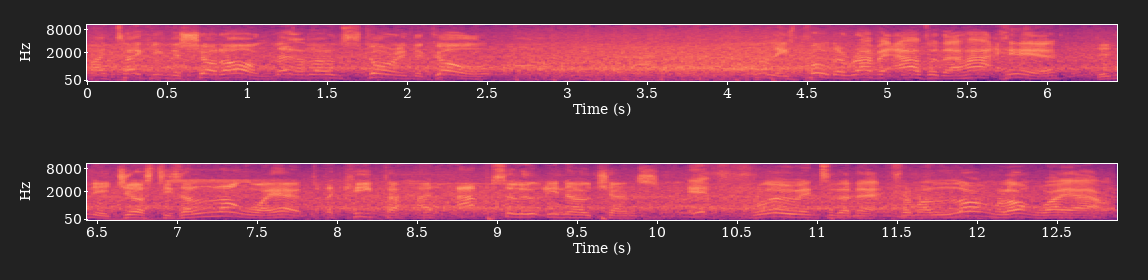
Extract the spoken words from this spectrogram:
by taking the shot on, let alone scoring the goal. Well, he's pulled a rabbit out of the hat here. Didn't he just? He's a long way out, but the keeper had absolutely no chance. It flew into the net from a long, long way out.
